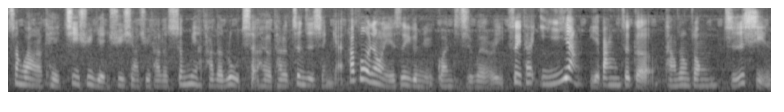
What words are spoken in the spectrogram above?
上官婉儿可以继续延续下去她的生命、她的路程，还有她的政治生涯，她封的也是一个女官的职位而已。所以她一样也帮这个唐中宗执行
